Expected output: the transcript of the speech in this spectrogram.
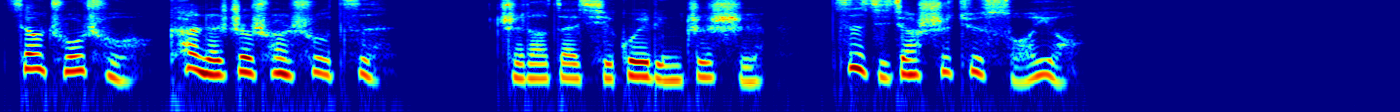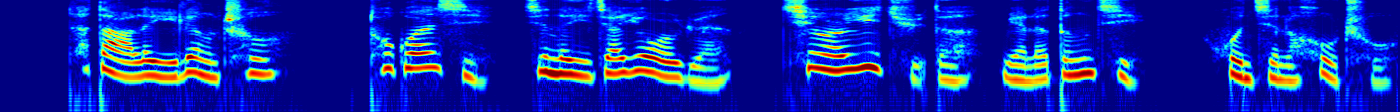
江楚楚看着这串数字。直到在其归零之时，自己将失去所有。他打了一辆车，托关系进了一家幼儿园，轻而易举的免了登记，混进了后厨。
